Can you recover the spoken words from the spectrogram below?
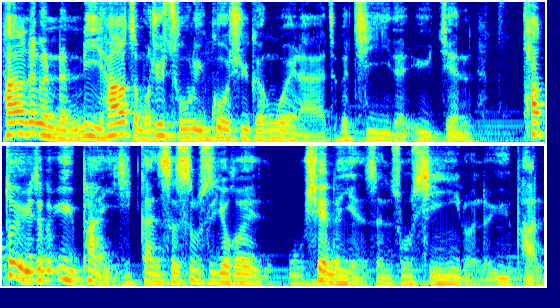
他的那个能力，他要怎么去处理过去跟未来这个记忆的预见？他对于这个预判以及干涉，是不是又会无限的衍生出新一轮的预判？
